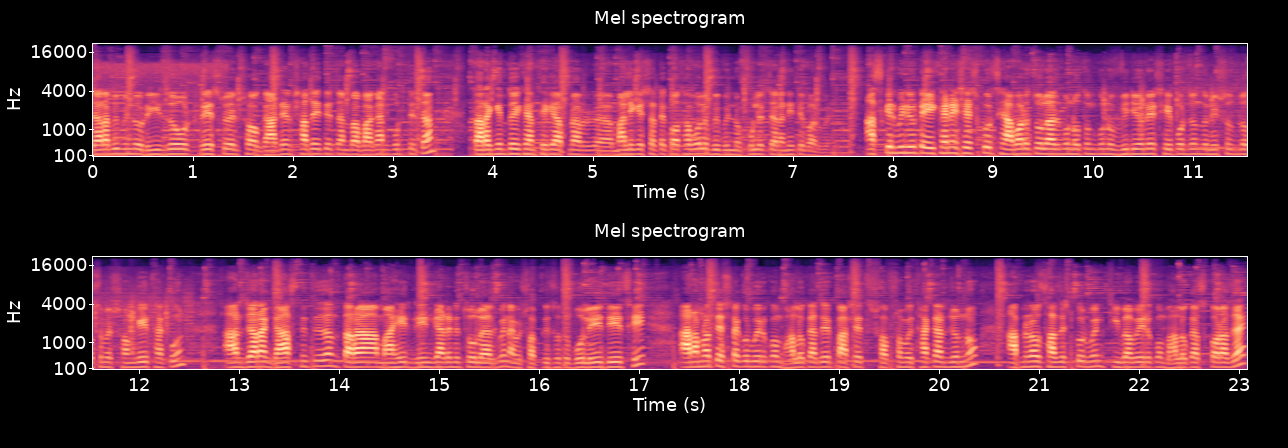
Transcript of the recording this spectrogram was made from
যারা বিভিন্ন রিসোর্ট, রেস্টুরেন্ট সহ গার্ডেন সাজাইতে চান বা বাগান করতে চান, তারা কিন্তু এখান থেকে আপনার মালিকের সাথে কথা বলে বিভিন্ন ফুলের চারা নিতে পারবেন। আজকের ভিডিওটা এখানে শেষ করছি। আবারও চলে আসব নতুন কোনো ভিডিও নিয়ে। সেই পর্যন্ত নিশ্চুত ব্লসমের সঙ্গেই থাকুন। আর যারা গাছ নিতে চান, তারা মাহির গ্রিন গার্ডেনে চলে আসবেন। আমি সব কিছু তো বলেই দিয়েছি। আর আমরা চেষ্টা করব এরকম ভালো কাজের পাশে সবসময় থাকার জন্য। আপনারাও সাজেস্ট করবেন কীভাবে এরকম ভালো কাজ করা যায়।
